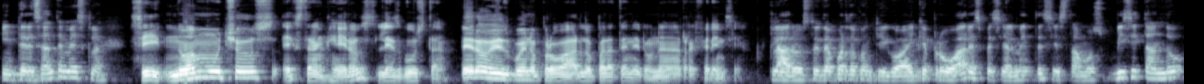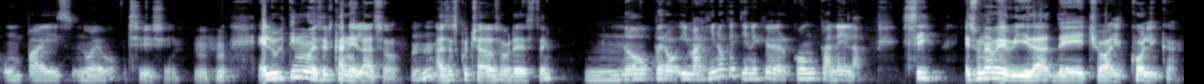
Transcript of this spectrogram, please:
interesante mezcla. Sí, no a muchos extranjeros les gusta, pero es bueno probarlo para tener una referencia. Claro, estoy de acuerdo contigo. Hay que probar, especialmente si estamos visitando un país nuevo. Sí, sí. El último es el canelazo. ¿Has escuchado sobre este? No, pero imagino que tiene que ver con canela. Sí, es una bebida de hecho alcohólica,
